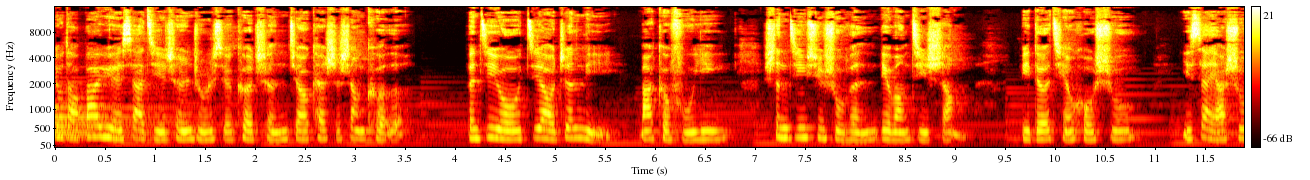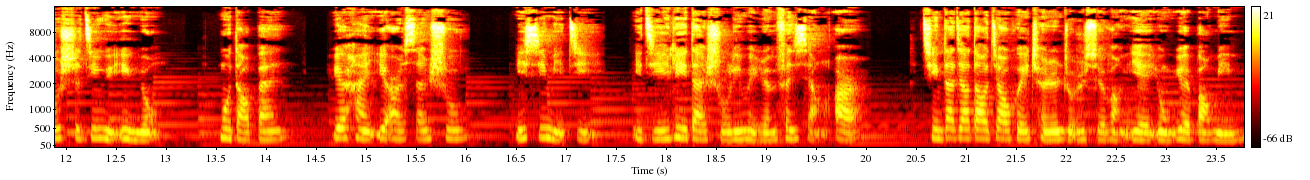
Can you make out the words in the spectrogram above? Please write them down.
又到八月夏季成人主日学课程就要开始上课了。本季由基要真理、马可福音、圣经叙述文、列王记上、彼得前后书、以赛亚书释经与应用、慕道班、约翰一二三书、尼西米记。以及历代属灵伟人分享二，请大家到教会成人主日学网页踊跃报名。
